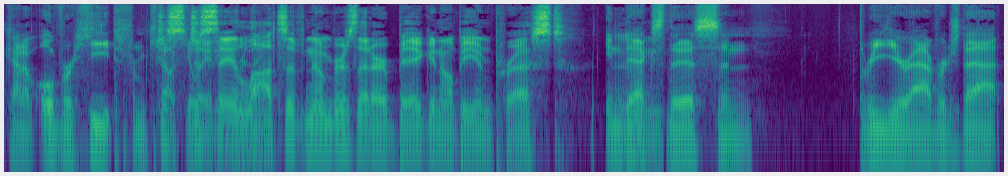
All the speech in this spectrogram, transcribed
kind of overheat from Just calculating. just say everything. lots of numbers that are big, and I'll be impressed. index um, this and three year average that.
